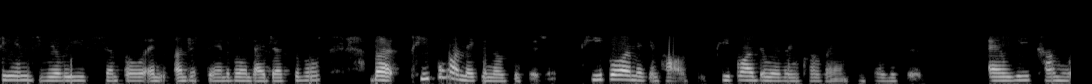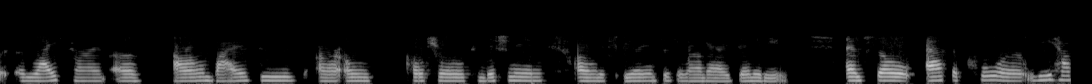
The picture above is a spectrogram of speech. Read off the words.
seems really simple and understandable and digestible. But people are making those decisions. People are making policies. People are delivering programs and services. And we come with a lifetime of our own biases, our own cultural conditioning, our own experiences around our identities. And so at the core, we have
